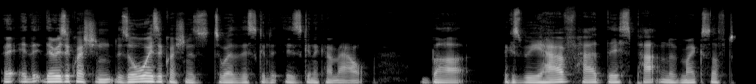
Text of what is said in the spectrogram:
there is a question there's always a question as to whether this is going to come out but because we have had this pattern of Microsoft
